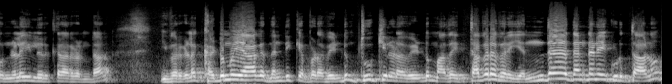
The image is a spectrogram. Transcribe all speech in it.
ஒரு நிலையில் இருக்கிறார்கள் என்றால் இவர்களை கடுமையாக தண்டிக்கப்பட வேண்டும் தூக்கிலிட வேண்டும். அதை தவிர வேறு எந்த தண்டனை கொடுத்தாலும்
